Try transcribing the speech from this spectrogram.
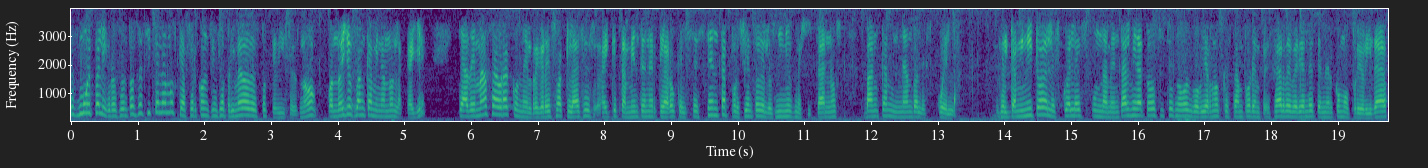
es muy peligroso. Entonces sí tenemos que hacer conciencia primero de esto que dices, ¿no? Cuando ellos van caminando en la calle, que además ahora con el regreso a clases hay que también tener claro que el 60% de los niños mexicanos van caminando a la escuela. Pues el caminito de la escuela es fundamental. Mira, todos estos nuevos gobiernos que están por empezar deberían de tener como prioridad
